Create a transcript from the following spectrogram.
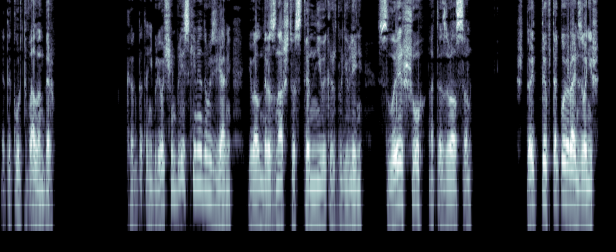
это Курт Валандер. Когда-то они были очень близкими друзьями, и Валандер знал, что Стэн не выкажет удивления. — Слышу, — отозвался он. — Что это ты в такой рань звонишь?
